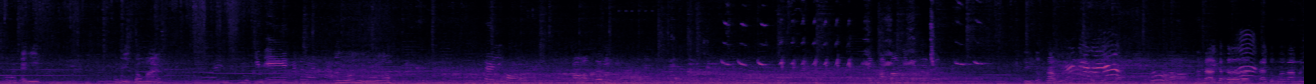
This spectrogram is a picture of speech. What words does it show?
เขามาใส่อีกไม่มีสองไม้หนูกินเองไม่เป็นไรค่ะอายุหนูแค่นี้พอเหรอเอาเอาเพิ่อีกนะเอาตอนนี้ก็ได้กินกับข้าวเลย ถ้าจะเออถ้าสมมติว่ามัน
